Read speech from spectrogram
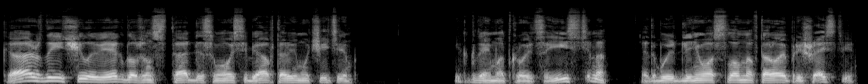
Каждый человек должен стать для самого себя вторым учителем. И когда ему откроется истина, это будет для него словно второе пришествие.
